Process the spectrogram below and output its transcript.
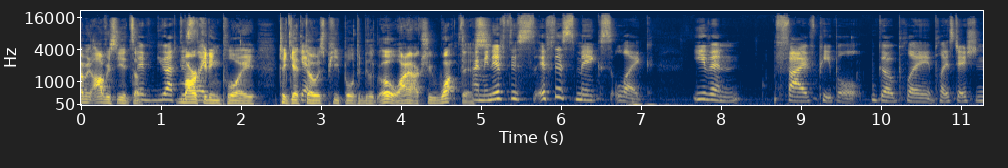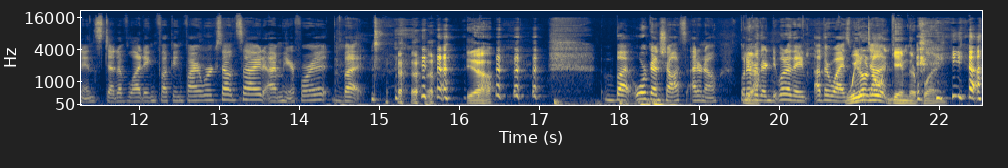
I mean, obviously, it's a this, marketing ploy to get, get- those people to be like, "Oh, I actually want this." I mean, if this if this makes like even five people go play PlayStation instead of lighting fucking fireworks outside, I'm here for it. But yeah, but or gunshots, I don't know. Whatever Yeah. they're what are they otherwise? we don't have know what game they're playing. yeah.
